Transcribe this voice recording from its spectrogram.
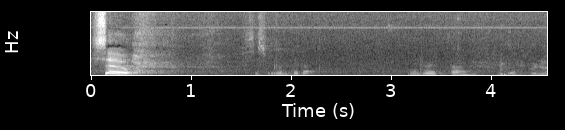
So is this what we're going to pick up? Android? Uh, yeah.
